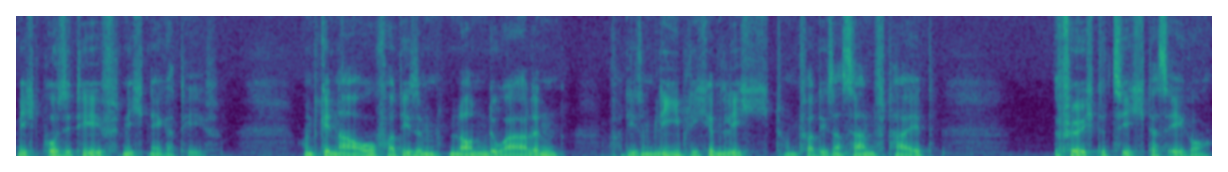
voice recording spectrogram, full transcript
nicht positiv, nicht negativ. Und genau vor diesem non-dualen, vor diesem lieblichen Licht und vor dieser Sanftheit fürchtet sich das Ego.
